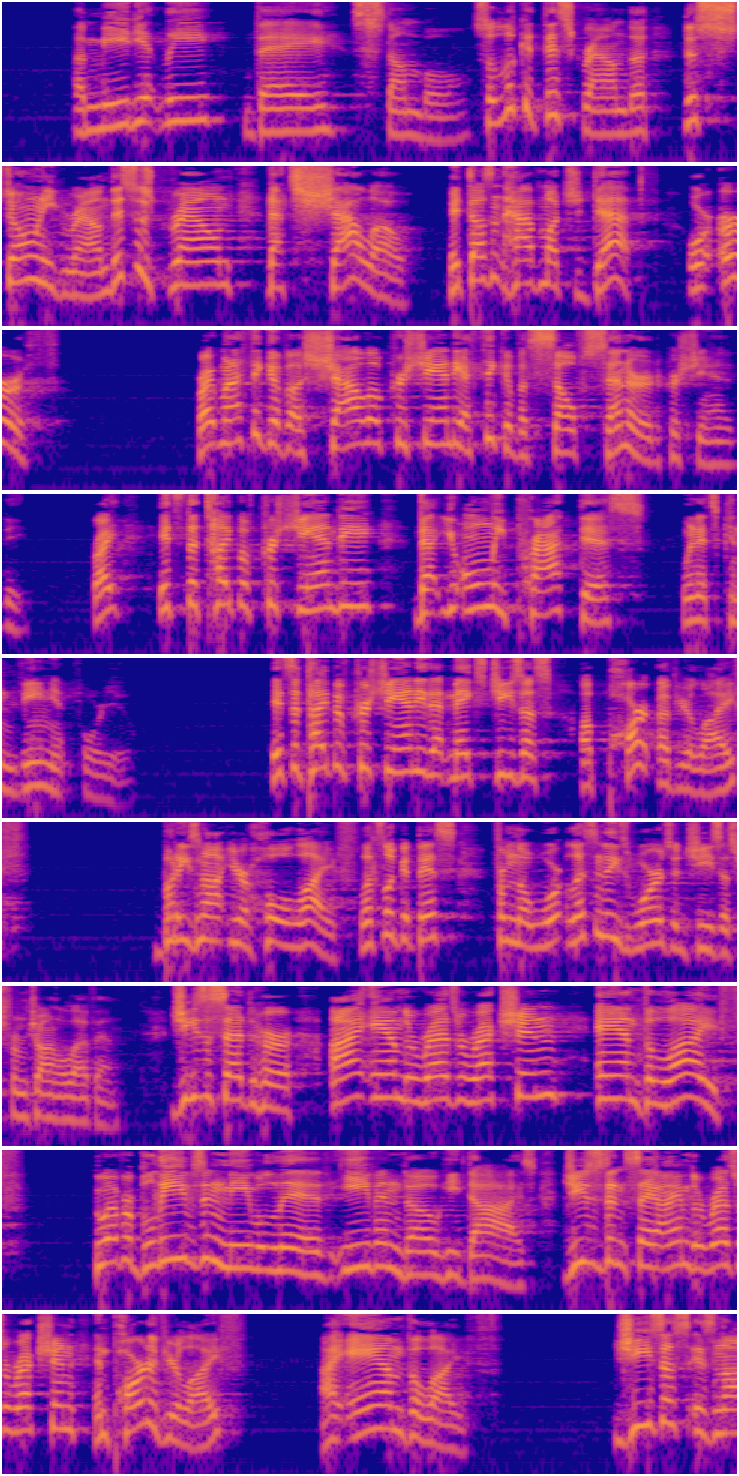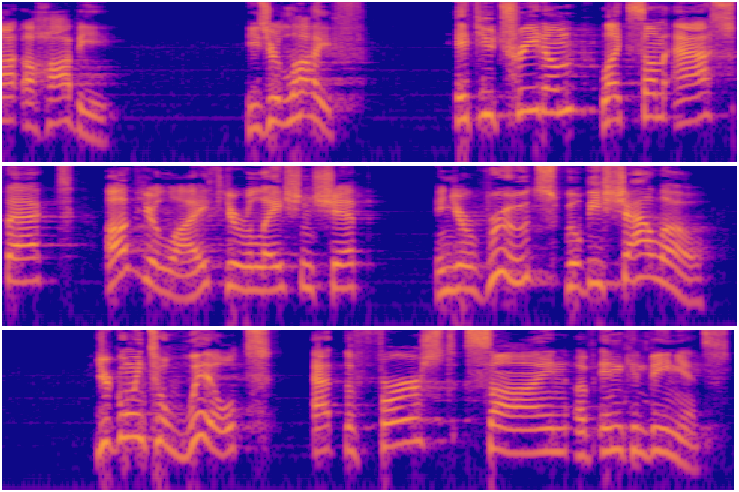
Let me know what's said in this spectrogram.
immediately they stumble. So look at this ground, the, the stony ground. This is ground that's shallow. It doesn't have much depth or earth. Right? When I think of a shallow Christianity, I think of a self-centered Christianity. Right? It's the type of Christianity that you only practice when it's convenient for you. It's the type of Christianity that makes Jesus a part of your life, but he's not your whole life. Let's look at this from the, listen to these words of Jesus from John 11. Jesus said to her, I am the resurrection and the life. Whoever believes in me will live even though he dies. Jesus didn't say, I am the resurrection and part of your life. I am the life. Jesus is not a hobby. He's your life. If you treat him like some aspect of your life, your relationship, and your roots will be shallow. You're going to wilt at the first sign of inconvenience.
